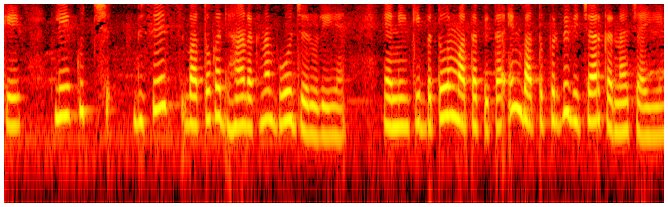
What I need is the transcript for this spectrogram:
के लिए कुछ विशेष बातों का ध्यान रखना बहुत ज़रूरी है। यानी कि बतौर माता पिता इन बातों पर भी विचार करना चाहिए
